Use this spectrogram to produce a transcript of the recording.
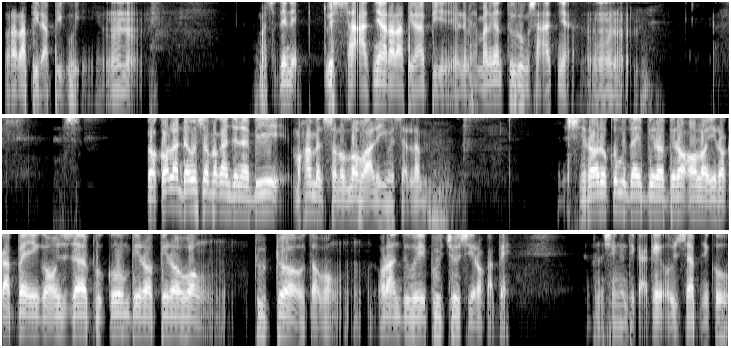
ora rabi-rabi kuwi. Ngono. Maksudnya wis saatnya ra rabi-rabi. Sampeyan kan durung saatnya. Hmm. Wa qala dawu sapa kanjeng Nabi Muhammad sallallahu alaihi wasallam Sirarukum utai pira-pira ala ira kabeh iku uzzabukum pira-pira wong duda utawa wong ora duwe bojo sira kabeh. Ana sing ngendikake uzab niku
